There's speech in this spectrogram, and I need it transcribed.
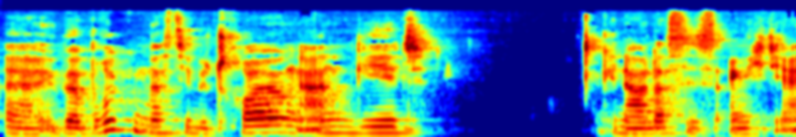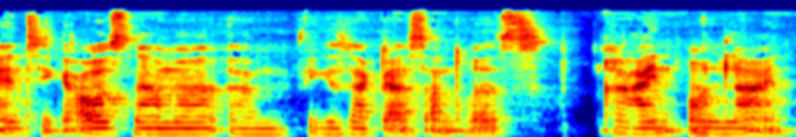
äh, überbrücken, was die Betreuung angeht. Genau, das ist eigentlich die einzige Ausnahme. Ähm, wie gesagt, alles andere ist rein online.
